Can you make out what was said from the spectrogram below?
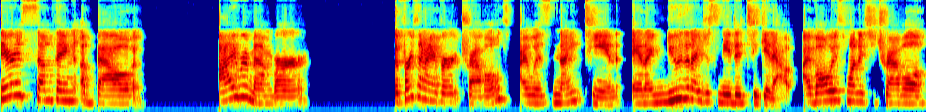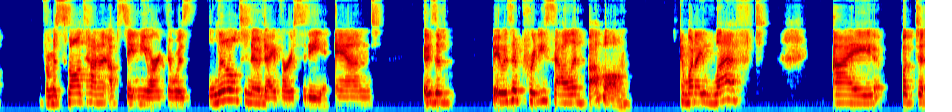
there is something about I remember the first time I ever traveled, I was 19 and I knew that I just needed to get out. I've always wanted to travel from a small town in upstate New York. There was little to no diversity and it was a it was a pretty solid bubble. And when I left, I booked a,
